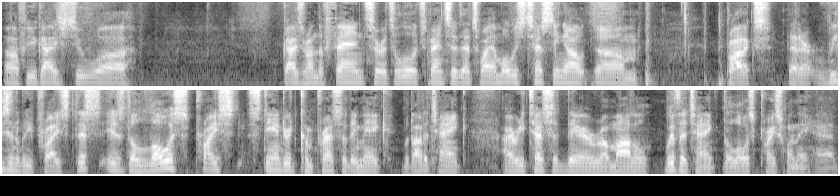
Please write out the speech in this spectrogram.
uh, for you guys to, uh, guys are on the fence or it's a little expensive. That's why I'm always testing out um, products that are reasonably priced. This is the lowest priced standard compressor they make without a tank. I already tested their uh, model with a tank, the lowest price one they had.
